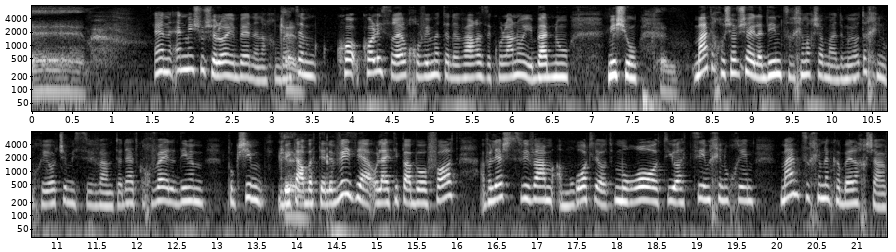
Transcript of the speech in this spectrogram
אה, אין, אין מישהו שלא איבד, אנחנו כן. בעצם, כל, כל ישראל חווים את הדבר הזה, כולנו איבדנו מישהו. כן. מה אתה חושב שהילדים צריכים עכשיו מהדמויות החינוכיות שמסביבם? אתה יודע, את כוכבי הילדים הם פוגשים כן. בעיקר בטלוויזיה, אולי טיפה בהופעות, אבל יש סביבם אמורות להיות מורות, יועצים חינוכיים, מה הם צריכים לקבל עכשיו?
